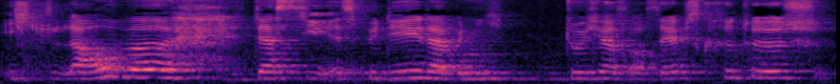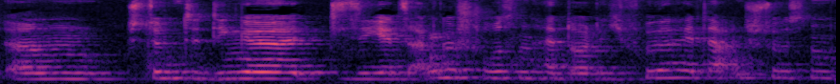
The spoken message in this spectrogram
Ich glaube, dass die SPD, da bin ich durchaus auch selbstkritisch, ähm, bestimmte Dinge, die sie jetzt angestoßen hat, deutlich früher hätte anstoßen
